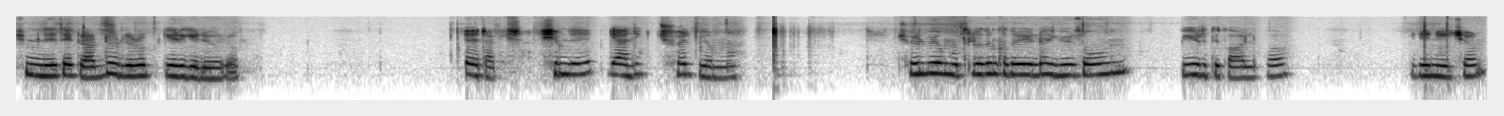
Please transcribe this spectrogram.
şimdi tekrar durdurup geri geliyorum. Evet arkadaşlar şimdi geldik çöl biyomuna. Çöl biyomu hatırladığım kadarıyla 111'di galiba. Bir deneyeceğim.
